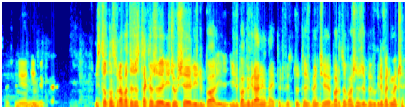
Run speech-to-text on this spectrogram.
W sensie nie, nie, nie... Istotna sprawa też jest taka, że liczą się liczba, liczba wygranych najpierw, więc tu też będzie bardzo ważne, żeby wygrywać mecze.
